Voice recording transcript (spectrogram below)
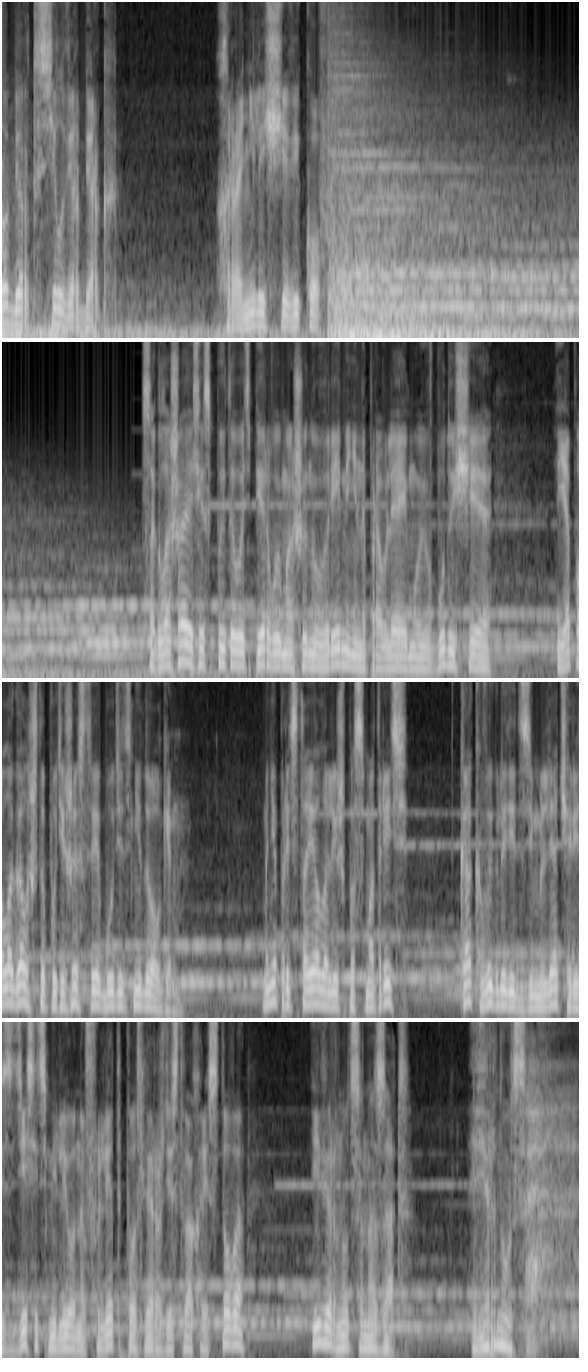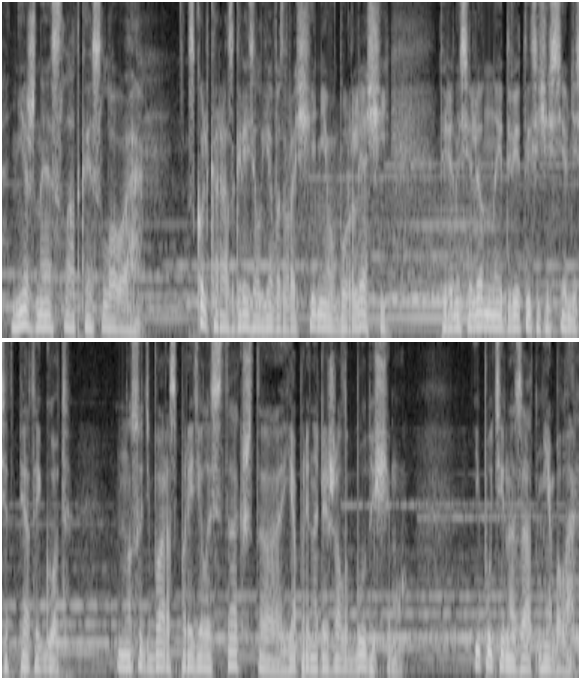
Роберт Силверберг. Хранилище веков. Соглашаясь испытывать первую машину времени, направляемую в будущее, я полагал, что путешествие будет недолгим. Мне предстояло лишь посмотреть, как выглядит Земля через 10 миллионов лет после Рождества Христова и вернуться назад. Вернуться. Нежное сладкое слово. Сколько раз грезил я возвращением в бурлящий, перенаселенный 2075 год. Но судьба распорядилась так, что я принадлежал будущему, и пути назад не было.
